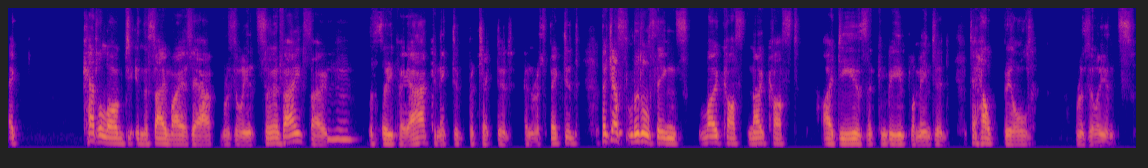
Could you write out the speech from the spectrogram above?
are catalogued in the same way as our resilience survey. So mm-hmm. the CPR, connected, protected, and respected. They're just little things, low cost, no cost ideas that can be implemented to help build resilience.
